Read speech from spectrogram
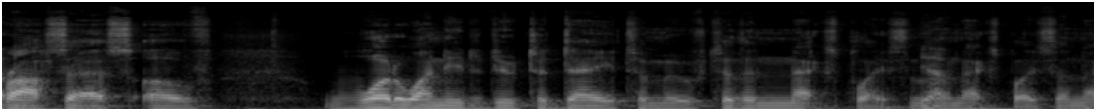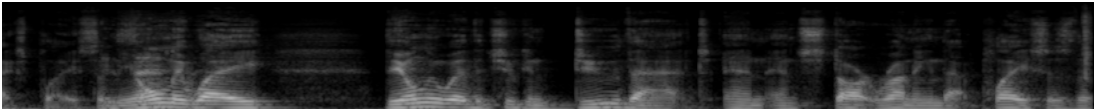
process of what do I need to do today to move to the next place and Yep. the next place and the next place. And Exactly. the only way the only way that you can do that and, and start running that place is the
